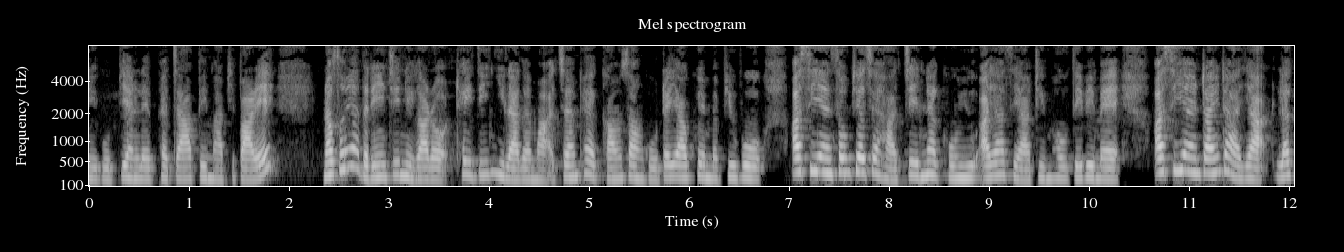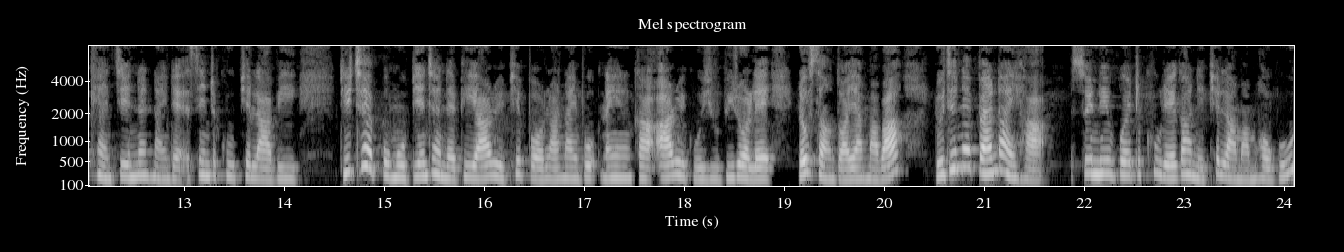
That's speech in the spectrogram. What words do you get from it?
တွေကိုပြန်လည်ဖတ်ကြားပေးမှာဖြစ်ပါတယ်။နောက်ဆုံးရသတင်းချင်းတွေကတော့ထိပ်သီးညီလာခံမှာအကြမ်းဖက်ခေါင်းဆောင်ကိုတက်ရောက်ခွင့်မပြုဖို့အာဆီယံဆုံးဖြတ်ချက်ဟာကျေနပ်ဂုဏ်ယူအားရစရာအထိမဟုတ်သေးပေမဲ့အာဆီယံတိုင်းတာရလက်ခံကျေနပ်နိုင်တဲ့အဆင့်တစ်ခုဖြစ်လာပြီးဒီထက်ပိုမိုပြင်းထန်တဲ့ဖိအားတွေဖြစ်ပေါ်လာနိုင်ဖို့နိုင်ငံကအားတွေကိုယူပြီးတော့လဲလှုပ်ဆောင်သွားရမှာပါ။လူချင်းတဲ့ပန်းတိုင်ဟာ ဆွေးနွေးပွဲတစ်ခုတည်းကနေ ဖြစ်လာမှာမဟုတ်ဘူး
